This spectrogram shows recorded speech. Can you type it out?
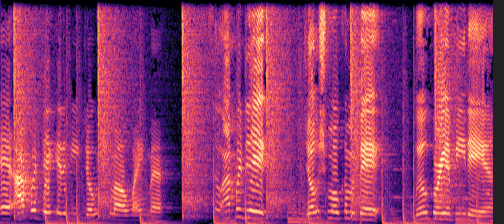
and I predict it'll be Joe Schmo. Wait a minute. So I predict Joe Schmo coming back. Will Gray be there.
